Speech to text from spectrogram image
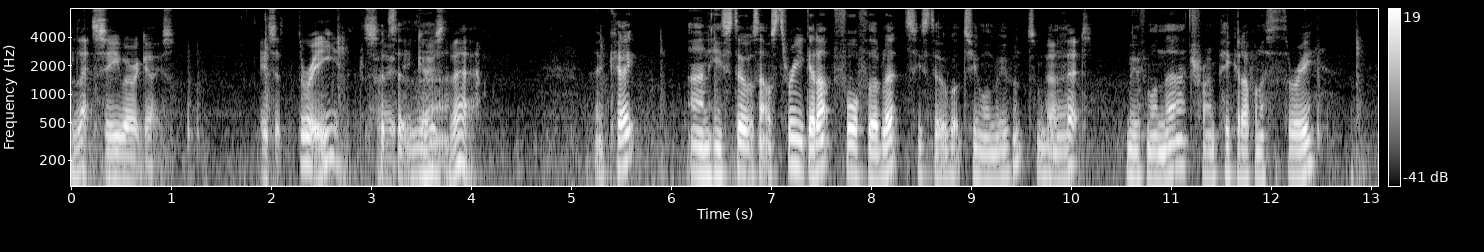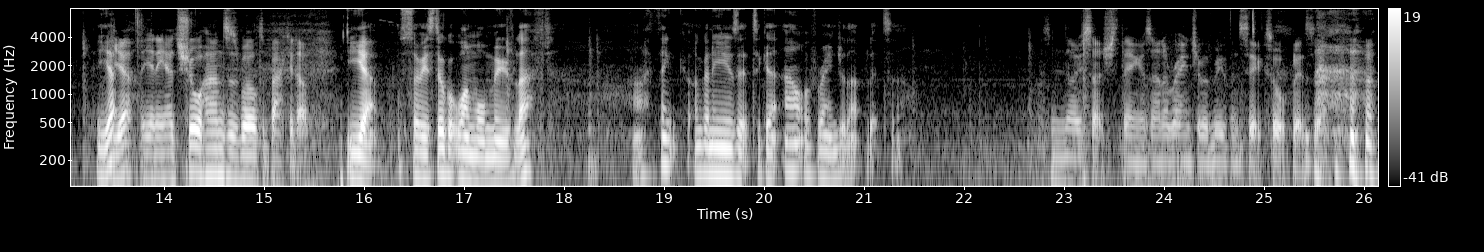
let's see where it goes. It's a three, so Puts it it goes there. there. Okay. And he's still, so that was three get up, four for the blitz. He's still got two more movements. I'm Perfect. Move him on there, try and pick it up on a three. Yep. Yeah, and he had sure hands as well to back it up. Yeah, so he's still got one more move left. I think I'm going to use it to get out of range of that blitzer. There's no such thing as out of range of a movement six or blitzer.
